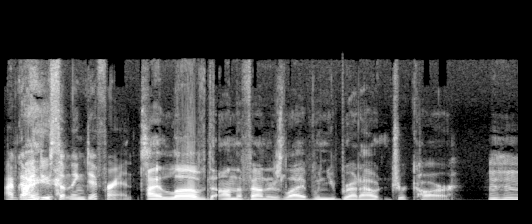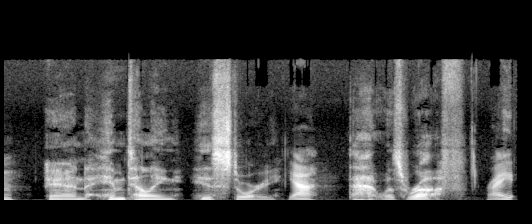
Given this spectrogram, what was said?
I've got to I- do something different. I loved on the Founders Live when you brought out Drakkar mm-hmm. and him telling his story. Yeah. That was rough. Right.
